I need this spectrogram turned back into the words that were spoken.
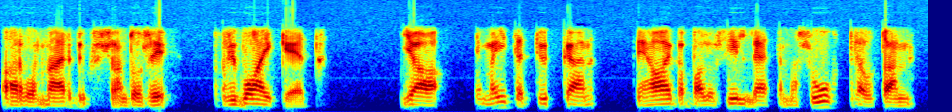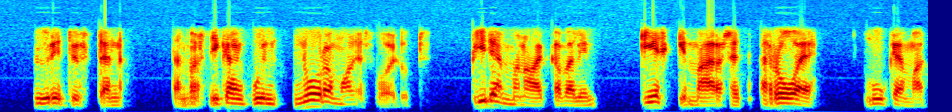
arvonmäärityksessä on tosi, tosi vaikeaa. Ja, ja mä itse tykkään tehdä aika paljon sille, että mä suhteutan yritysten tämmöiset ikään kuin normalisoidut pidemmän aikavälin keskimääräiset ROE-lukemat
